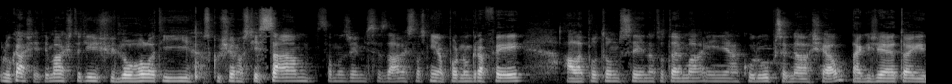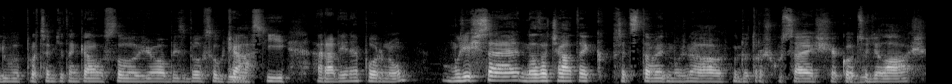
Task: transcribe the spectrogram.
Lukáši, ty máš totiž dlouholetý zkušenosti sám, samozřejmě se závislostí na pornografii, ale potom si na to téma i nějakou dobu přednášel, takže to je i důvod, proč jsem tě tenkrát oslovil, že abys byl součástí rady nepornu. Můžeš se na začátek představit možná, kdo trošku seš, jako co děláš?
